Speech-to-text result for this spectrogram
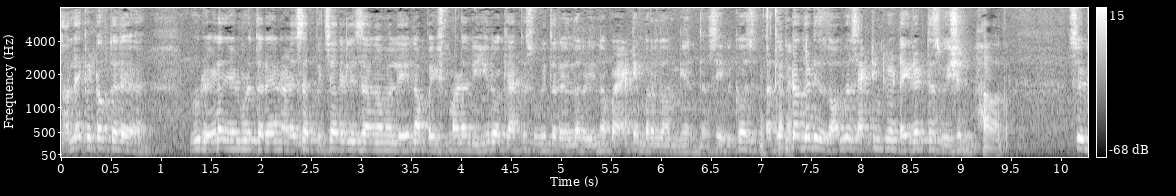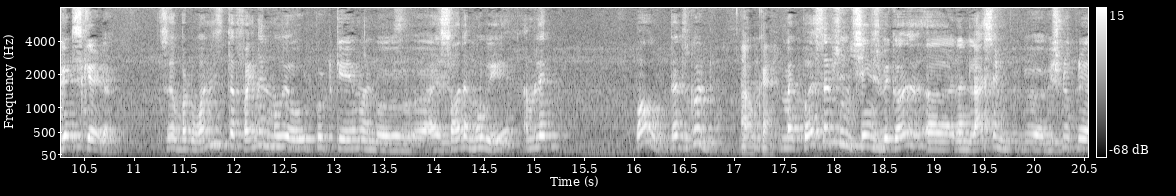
ತಲೆ ಕೆಟ್ಟೋಗ್ತಾರೆ. ಇವ್ರು ಹೇಳೋದು ಹೇಳ್ಬಿಡ್ತಾರೆ ನಾಳೆ ಸರ್ ಪಿಕ್ಚರ್ ರಿಲೀಸ್ ಆಗಮೇಲೆ ಏನಪ್ಪ ಇಷ್ಟು ಮಾಡೋಣ ಹೀರೋ ಕ್ಯಾಕಸ್ ಸುಗಿತಾರೆ ಎಲ್ಲರೂ ಏನಪ್ಪ ಆಕ್ಟಿಂಗ್ ಬರಲ್ಲ ನಮಗೆ ಅಂತ. See because at end of that is always acting to director's vision ಹೌದು. So you so but one is the final movie output came and I saw the movie the movie, that's good okay my perception change because ನನ್ನ last time Vishnu Priya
